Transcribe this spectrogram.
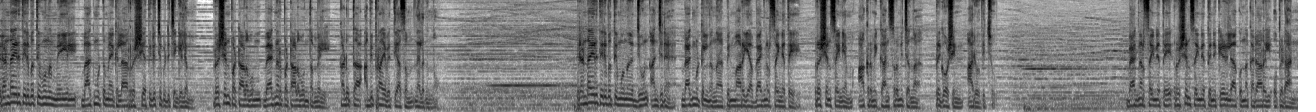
രണ്ടായിരത്തി ഇരുപത്തിമൂന്ന് മേയിൽ ബാഗ്മുട്ട് മേഖല റഷ്യ തിരിച്ചു പിടിച്ചെങ്കിലും റഷ്യൻ പട്ടാളവും വാഗ്നർ പട്ടാളവും തമ്മിൽ കടുത്ത അഭിപ്രായ വ്യത്യാസം നിലനിന്നു. രണ്ടായിരത്തി ഇരുപത്തിമൂന്ന് ജൂൺ അഞ്ചിന് ബാഗ്മുട്ടിൽ നിന്ന് പിന്മാറിയ വാഗ്നർ സൈന്യത്തെ റഷ്യൻ സൈന്യം ആക്രമിക്കാൻ ശ്രമിച്ചെന്ന് പ്രിഗോഷിൻ ആരോപിച്ചു. വാഗ്നർ സൈന്യത്തെ റഷ്യൻ സൈന്യത്തിന് കീഴിലാക്കുന്ന കരാറിൽ ഒപ്പിടാൻ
